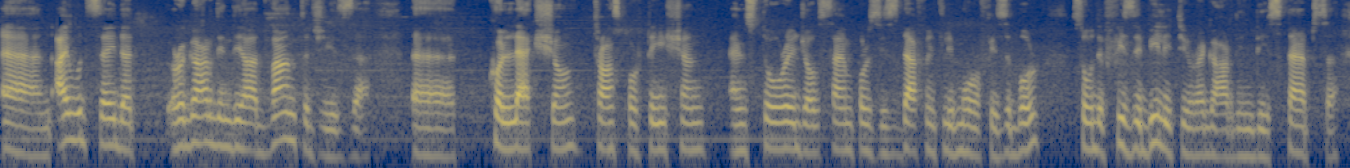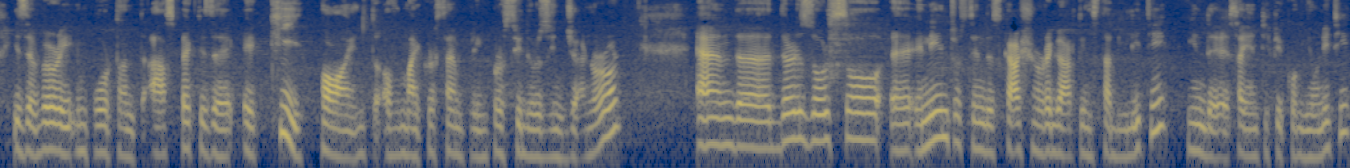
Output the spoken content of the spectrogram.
And I would say that regarding the advantages, uh, collection, transportation, and storage of samples is definitely more feasible. So the feasibility regarding these steps is a very important aspect, is a, a key point of microsampling procedures in general. And uh, there is also uh, an interesting discussion regarding stability in the scientific community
